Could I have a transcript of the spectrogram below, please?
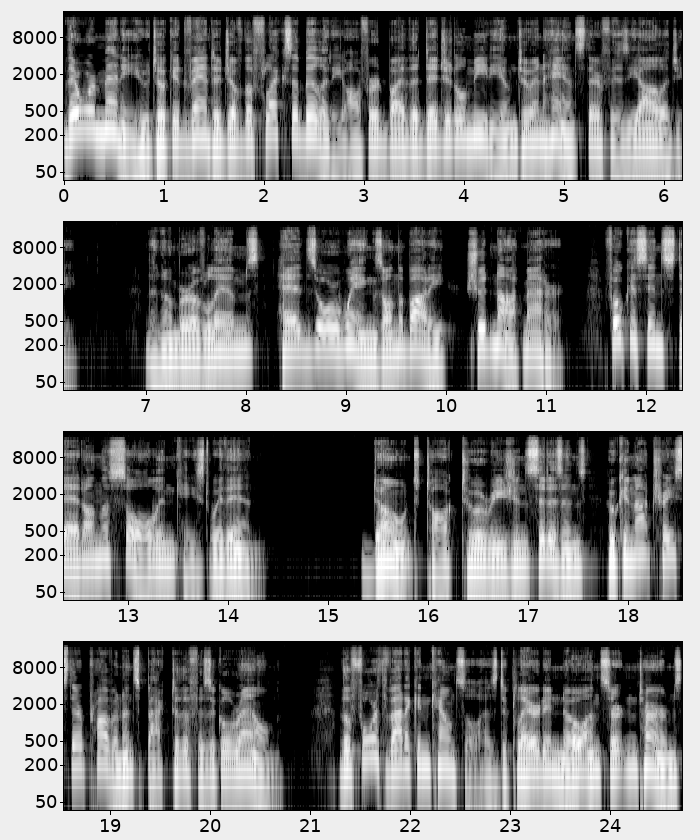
there were many who took advantage of the flexibility offered by the digital medium to enhance their physiology. The number of limbs, heads, or wings on the body should not matter. Focus instead on the soul encased within. Don't talk to Aresian citizens who cannot trace their provenance back to the physical realm. The Fourth Vatican Council has declared in no uncertain terms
